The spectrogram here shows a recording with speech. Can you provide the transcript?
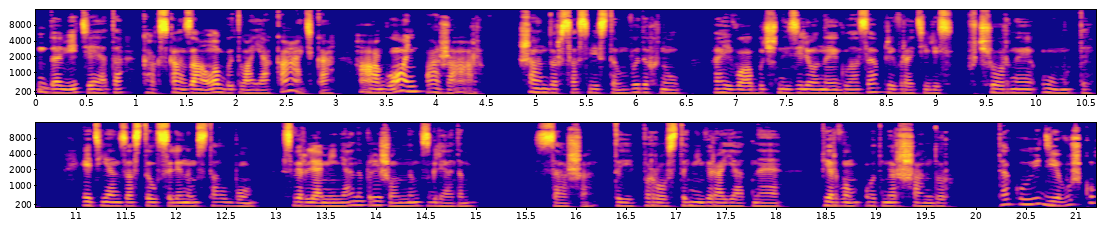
да ведь это, как сказала бы твоя Катька, огонь, пожар!» Шандор со свистом выдохнул, а его обычно зеленые глаза превратились в черные омуты. Этьен застыл соляным столбом, сверля меня напряженным взглядом. «Саша, ты просто невероятная!» — первым отмер Шандор. «Такую девушку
